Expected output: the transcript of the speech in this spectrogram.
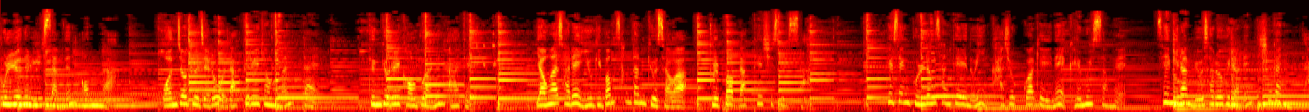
불륜을 일삼는 엄마, 원조 교제로 낙태를 경험한 딸, 등교를 거부하는 아들, 영아 살해 유기범 상담 교사와 불법 낙태 시술사, 회생 불능 상태에 놓인 가족과 개인의 괴물성을 세밀한 묘사로 그려낸 신간입니다.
